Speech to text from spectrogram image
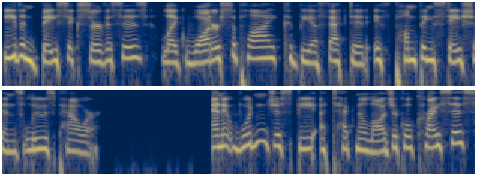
even basic services like water supply could be affected if pumping stations lose power. And it wouldn't just be a technological crisis,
